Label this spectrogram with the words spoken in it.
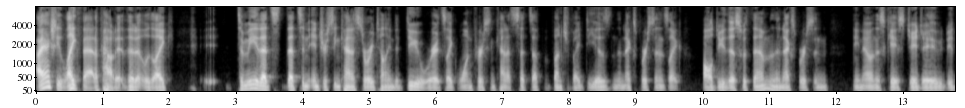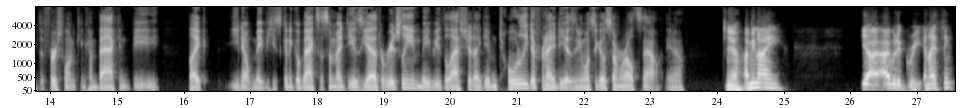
I actually like that about it that it was like to me that's that's an interesting kind of storytelling to do where it's like one person kind of sets up a bunch of ideas and the next person is like I'll do this with them and the next person you know in this case jj who did the first one can come back and be like you know maybe he's going to go back to some ideas he had originally maybe the last jedi gave him totally different ideas and he wants to go somewhere else now you know Yeah, I mean, I yeah, I, I would agree, and I think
